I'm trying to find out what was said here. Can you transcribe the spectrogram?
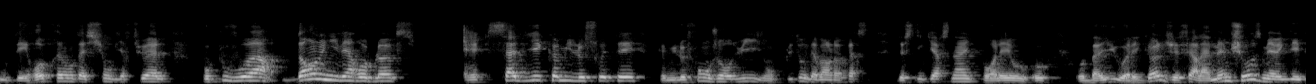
ou des représentations virtuelles, pour pouvoir, dans l'univers Roblox, s'habiller comme ils le souhaitaient, comme ils le font aujourd'hui. Ils ont plutôt que d'avoir leur paire de sneakers Nike pour aller au, au, bahut ou à l'école, je vais faire la même chose, mais avec des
